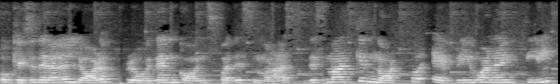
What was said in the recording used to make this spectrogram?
Okay, so there are a lot of pros and cons for this mask. This mask is not for everyone I feel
